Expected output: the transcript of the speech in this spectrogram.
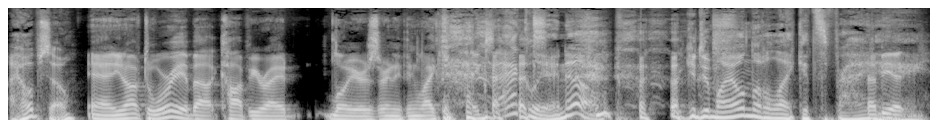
I hope so. And you don't have to worry about copyright lawyers or anything like that. Exactly. I know. I could do my own little like it's Friday. That'd be a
